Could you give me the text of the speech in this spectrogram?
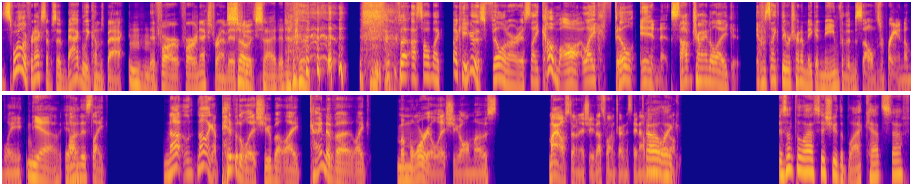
spoiler for next episode, Bagley comes back Mhm. for our for our next run of issues. so excited. but I saw like, okay, you're this fill-in artist. Like, come on, like fill in. Stop trying to like. It was like they were trying to make a name for themselves randomly yeah, yeah. on this like, not not like a pivotal issue, but like kind of a like memorial issue almost. Milestone issue. That's what I'm trying to say. Not oh, memorial. like isn't the last issue the Black Cat stuff?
